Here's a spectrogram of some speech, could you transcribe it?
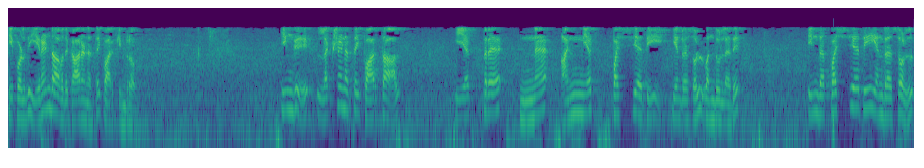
இப்பொழுது இரண்டாவது காரணத்தை பார்க்கின்றோம். இங்கு லட்சணத்தை பார்த்தால் எத்திர ந அந்யத் பஷ்யதி என்ற சொல் வந்துள்ளது. இந்த பஷ்யதி என்ற சொல்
